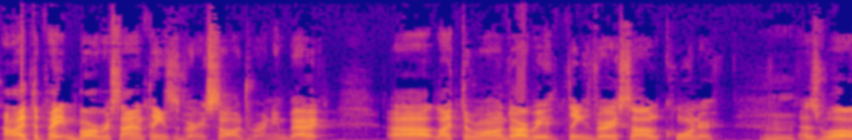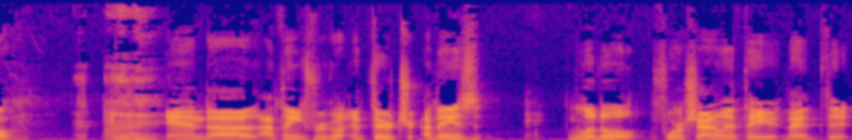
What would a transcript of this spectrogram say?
I like the Peyton Barber sign. I think he's a very solid running back. Uh, like the Ron Darby, I think he's a very solid corner as well. and uh, I think if we're going, if they're, I think it's a little foreshadowing that they that they,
